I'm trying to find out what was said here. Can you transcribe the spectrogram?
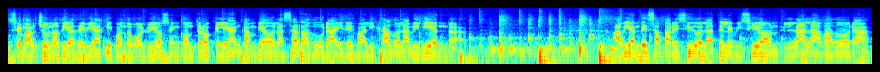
Se marchó unos días de viaje y cuando volvió se encontró que le han cambiado la cerradura y desvalijado la vivienda. Habían desaparecido la televisión, la lavadora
